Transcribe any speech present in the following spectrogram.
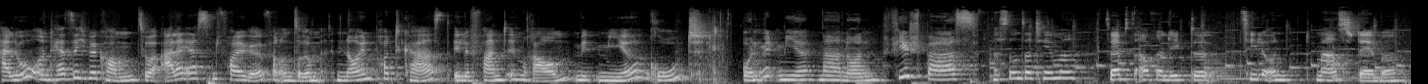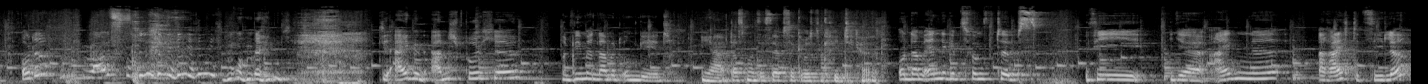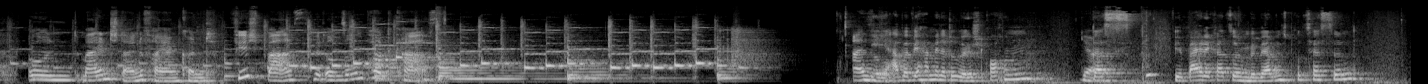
Hallo und herzlich willkommen zur allerersten Folge von unserem neuen Podcast Elefant im Raum mit mir, Ruth. Und mit mir, Manon. Viel Spaß! Was ist unser Thema? Selbst auferlegte Ziele und Maßstäbe, oder? Was? Moment. Die eigenen Ansprüche und wie man damit umgeht. Ja, dass man sich selbst der größte Kritiker ist. Und am Ende gibt es fünf Tipps, wie ihr eigene erreichte Ziele und Meilensteine feiern könnt. Viel Spaß mit unserem Podcast. Also, nee, aber wir haben ja darüber gesprochen, ja. dass wir beide gerade so im Bewerbungsprozess sind.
